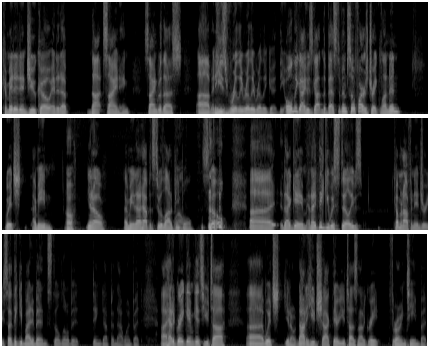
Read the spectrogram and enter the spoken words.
Committed in JUCO, ended up not signing. Signed with us. Um, and he's really, really, really good. The only guy who's gotten the best of him so far is Drake London, which I mean, Oh, you know, I mean that happens to a lot of people. so uh, that game, and I think he was still he was coming off an injury, so I think he might have been still a little bit dinged up in that one. But uh, had a great game against Utah, uh, which you know, not a huge shock there. Utah's not a great throwing team, but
